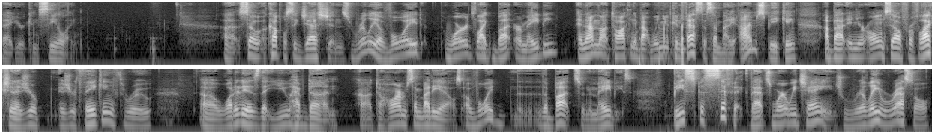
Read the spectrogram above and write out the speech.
that you're concealing. Uh, so, a couple suggestions really avoid words like but or maybe. And I'm not talking about when you confess to somebody. I'm speaking about in your own self reflection as you're as you're thinking through uh, what it is that you have done uh, to harm somebody else. Avoid the buts or the maybes. Be specific. That's where we change. Really wrestle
